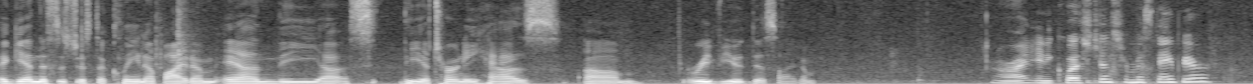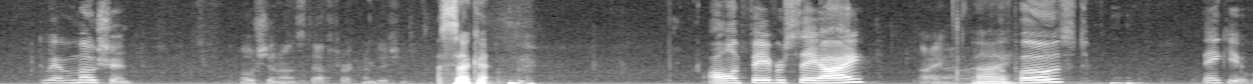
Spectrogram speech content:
again, this is just a cleanup item, and the uh, s- the attorney has um, reviewed this item. All right, any questions for Ms. Napier? Do we have a motion? Motion on staff's recommendation. Second. All in favor, say aye. Aye. Aye. Opposed? Thank you.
